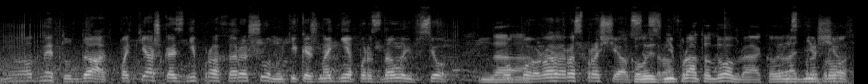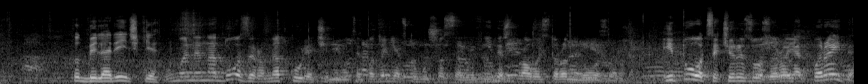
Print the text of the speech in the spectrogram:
Ну, одне тут, да, подтяжка з Дніпра хорошо, ну тільки ж на Дніпр здали, все. Да. Попо- Розпрощався. Коли з зразу. Дніпра, то добре, а коли на Дніпро. Розпрощався. Тут біля річки. У мене над озером, над Курячиним, це по Донецькому шосе, їдеш з правої сторони озера. І то це через озеро як перейде,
